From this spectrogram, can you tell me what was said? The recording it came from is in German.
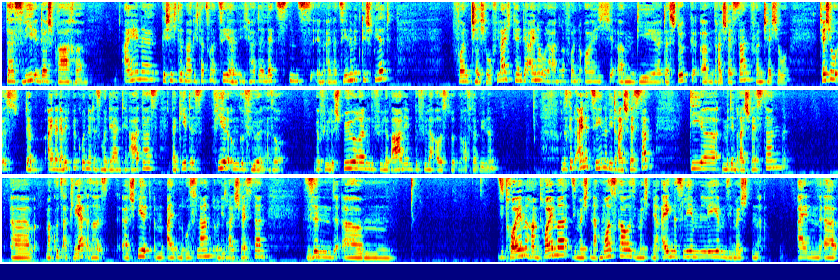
Das Wie in der Sprache. Eine Geschichte mag ich dazu erzählen. Ich hatte letztens in einer Szene mitgespielt von Tschechow. Vielleicht kennt der eine oder andere von euch ähm, die, das Stück ähm, Drei Schwestern von Tschechow. Techo ist der, einer der Mitbegründer des modernen Theaters. Da geht es viel um Gefühl, also Gefühle spüren, Gefühle wahrnehmen, Gefühle ausdrücken auf der Bühne. Und es gibt eine Szene, die drei Schwestern, die äh, mit den drei Schwestern äh, mal kurz erklärt, also es äh, spielt im alten Russland und die drei Schwestern sind ähm, Sie träumen, haben Träume, sie möchten nach Moskau, sie möchten ihr eigenes Leben leben, sie möchten ein äh,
